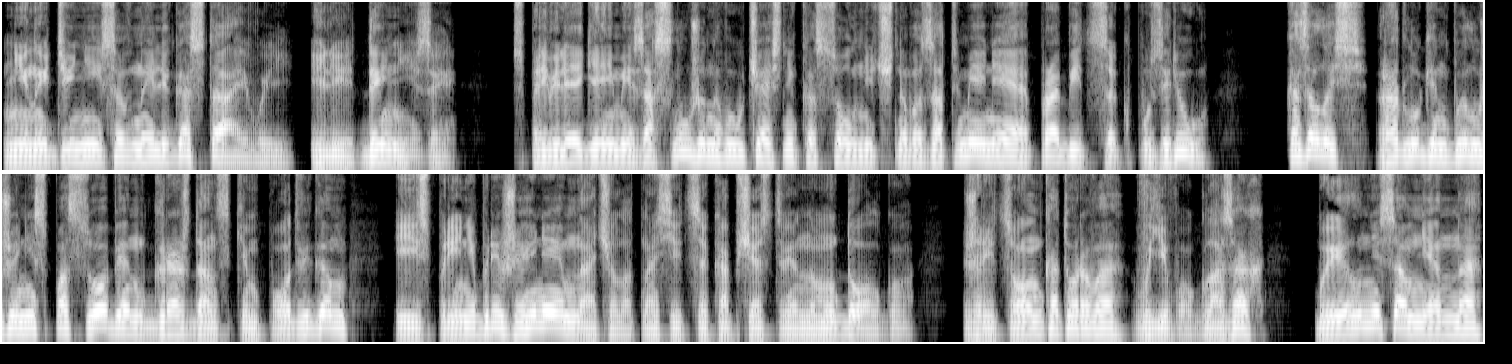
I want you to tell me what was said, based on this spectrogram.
Нины Денисовны Легостаевой или Денизы, с привилегиями заслуженного участника солнечного затмения пробиться к пузырю, казалось, Радлугин был уже не способен к гражданским подвигам и с пренебрежением начал относиться к общественному долгу, жрецом которого в его глазах был, несомненно,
